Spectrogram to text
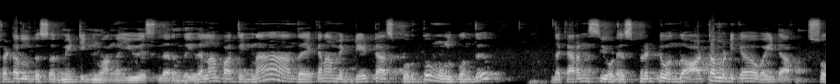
ஃபெடரல் ரிசர்வ் மீட்டிங் வாங்க யூஎஸ்லேருந்து இதெல்லாம் பார்த்தீங்கன்னா அந்த எக்கனாமிக் டேட்டாஸ் பொறுத்து உங்களுக்கு வந்து இந்த கரன்சியோட ஸ்ப்ரெட் வந்து ஆட்டோமேட்டிக்காக ஒயிட் ஆகும். ஸோ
